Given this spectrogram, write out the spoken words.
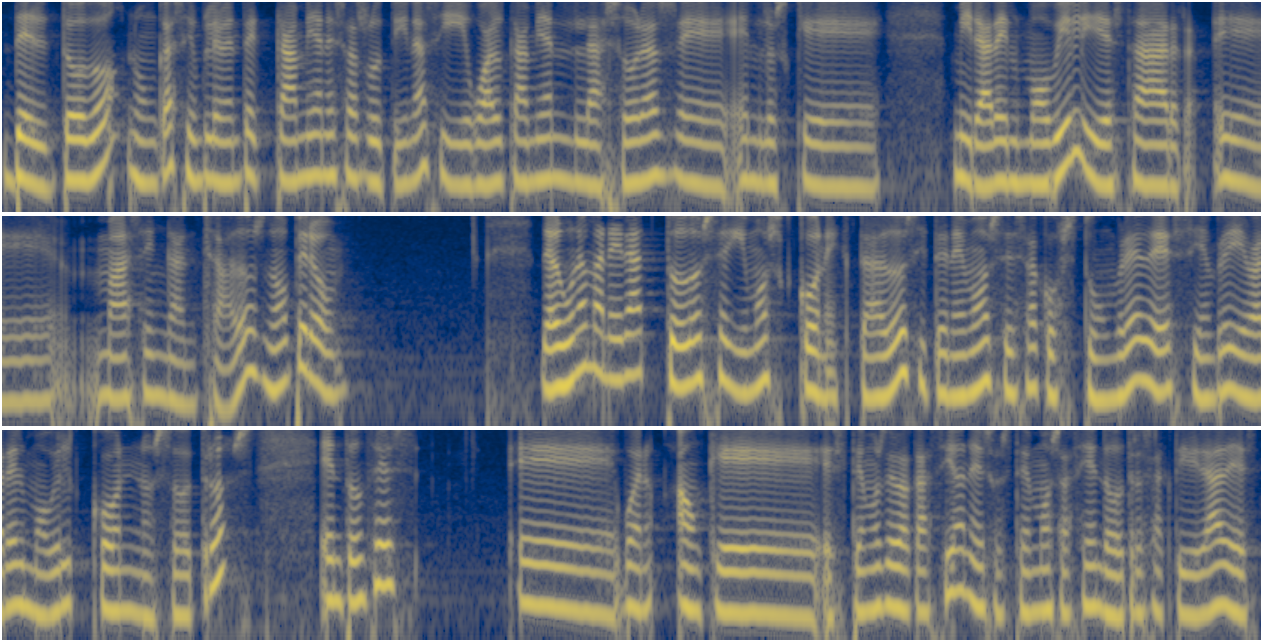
del todo nunca, simplemente cambian esas rutinas y igual cambian las horas eh, en los que mirar el móvil y estar eh, más enganchados, ¿no? Pero de alguna manera todos seguimos conectados y tenemos esa costumbre de siempre llevar el móvil con nosotros. Entonces, bueno, aunque estemos de vacaciones o estemos haciendo otras actividades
